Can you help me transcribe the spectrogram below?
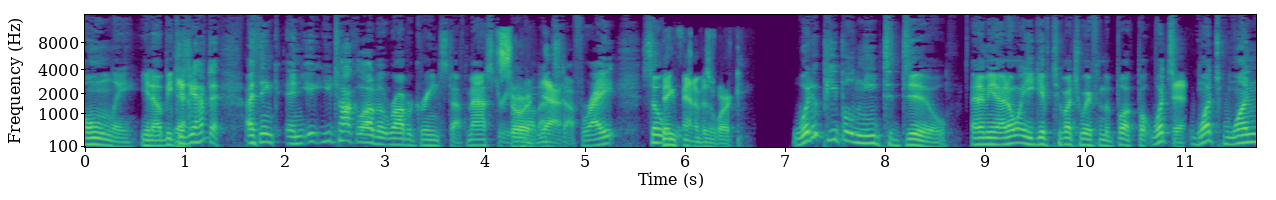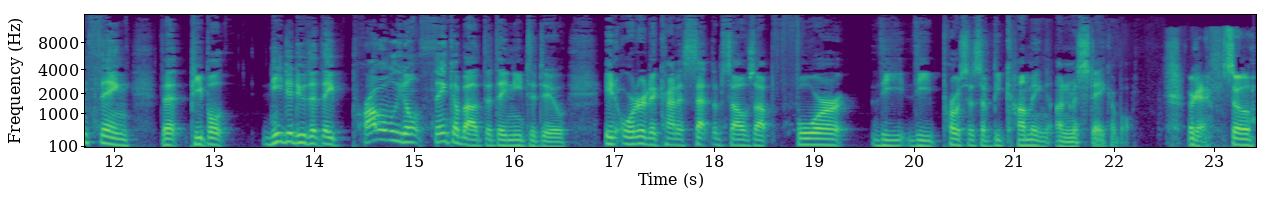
only, you know, because yeah. you have to, I think, and you, you, talk a lot about Robert Greene stuff, mastery sure, and all that yeah. stuff, right? So, big fan of his work. What do people need to do? And I mean, I don't want you to give too much away from the book, but what's, yeah. what's one thing that people need to do that they probably don't think about that they need to do in order to kind of set themselves up for the, the process of becoming unmistakable? Okay, so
